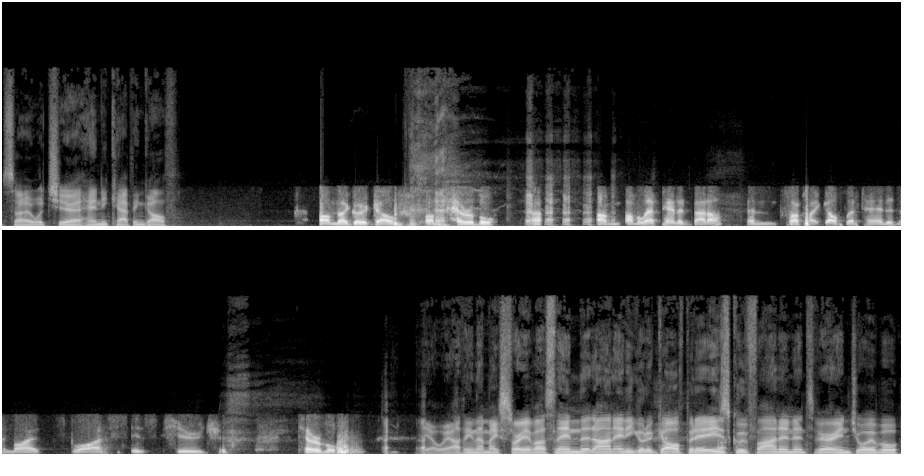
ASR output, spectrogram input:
So what's your handicap in golf? I'm no good at golf. I'm terrible. Uh, I'm I'm a left-handed batter, and so I play golf left-handed, and my splice is huge. It's terrible. Yeah, well, I think that makes three of us then that aren't any good at golf, but it is good fun and it's very enjoyable.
